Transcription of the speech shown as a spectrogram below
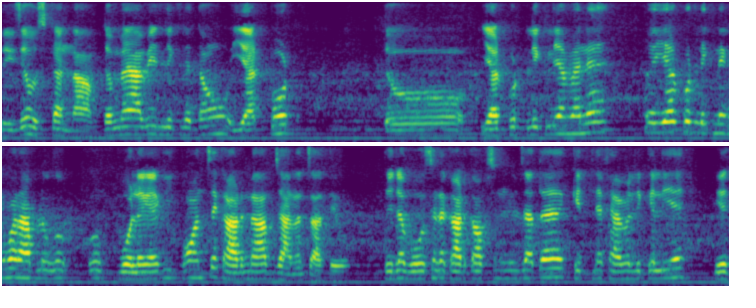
लीजिए उसका नाम। तो मैं अभी लिख लेता हूँ एयरपोर्ट तो एयरपोर्ट लिख लिया मैंने। तो एयरपोर्ट लिखने के बाद आप लोगों को बोलेगा कि कौन से कार में आप जाना चाहते हो। तो इधर बहुत सारे कार का ऑप्शन मिल जाता है, कितने फैमिली के लिए। ये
